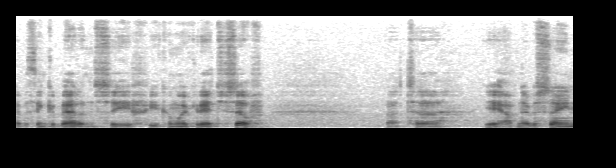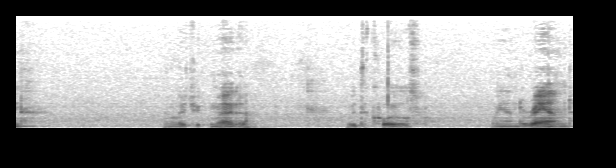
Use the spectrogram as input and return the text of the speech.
have a think about it and see if you can work it out yourself. But uh, yeah, I've never seen an electric motor with the coils wound around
